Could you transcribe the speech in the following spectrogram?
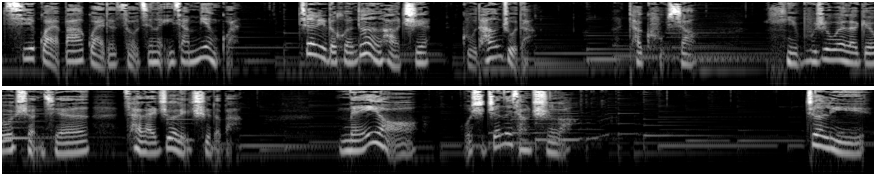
七拐八拐的走进了一家面馆，这里的馄饨很好吃，骨汤煮的。他苦笑：“你不是为了给我省钱才来这里吃的吧？”“没有，我是真的想吃了。”这里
